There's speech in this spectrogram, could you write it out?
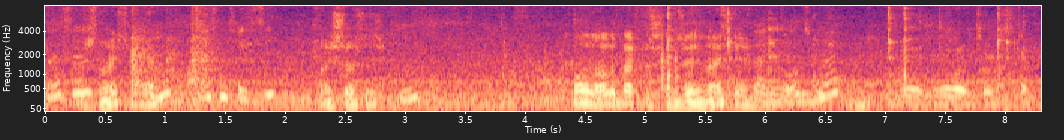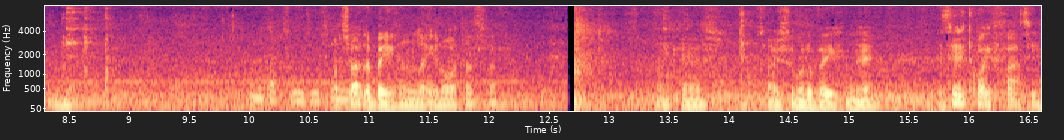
Nice, It's nice, yeah. mm, nice and tasty. Nice sausage. Oh no, the breakfast seems really nice, yeah. Very good, yeah. Well, I got some juice I'll try the bacon and let you know what that's like. Okay, guys, try some of the bacon there. It is quite fatty,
